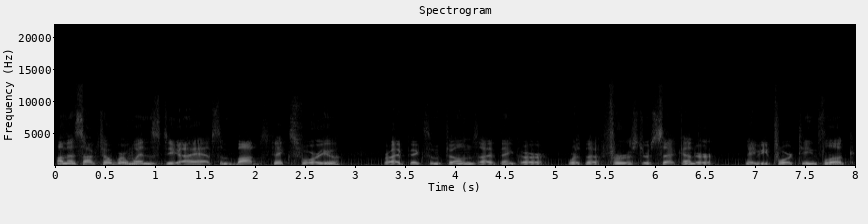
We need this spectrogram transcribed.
On this October Wednesday, I have some Bob's Picks for you, where I pick some films I think are worth a first or second or maybe 14th look,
